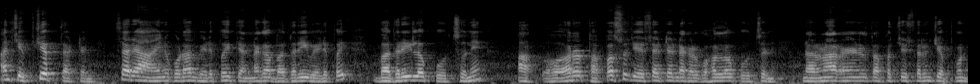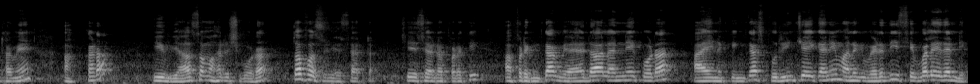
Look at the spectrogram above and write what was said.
అని చెప్పి చెప్తాటండి సరే ఆయన కూడా విడిపోయి తిన్నగా బదరీ విడిపోయి బదరీలో కూర్చొని ఆ ఘోర తపస్సు చేసేటండి అక్కడ గుహల్లో కూర్చొని. నరనారాయణలు తపస్సు చేశారని చెప్పుకుంటామే. అక్కడ ఈ వ్యాస మహర్షి కూడా తపస్సు చేశారట. చేసేటప్పటికి అప్పుడు ఇంకా వేదాలన్నీ కూడా ఆయనకి ఇంకా స్ఫురించాయి కానీ మనకి విడదీసి ఇవ్వలేదండి.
